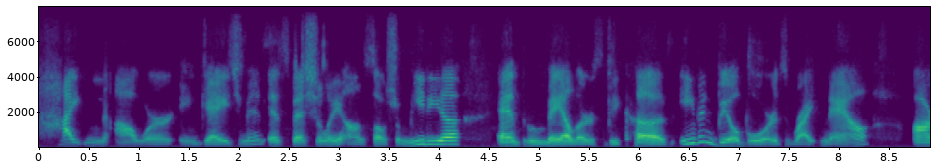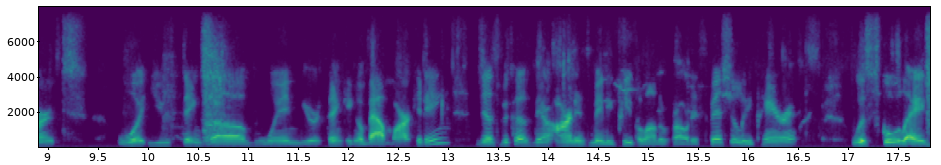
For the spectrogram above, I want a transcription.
heighten our engagement, especially on social media and through mailers, because even billboards right now aren't what you think of when you're thinking about marketing, just because there aren't as many people on the road, especially parents with school age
